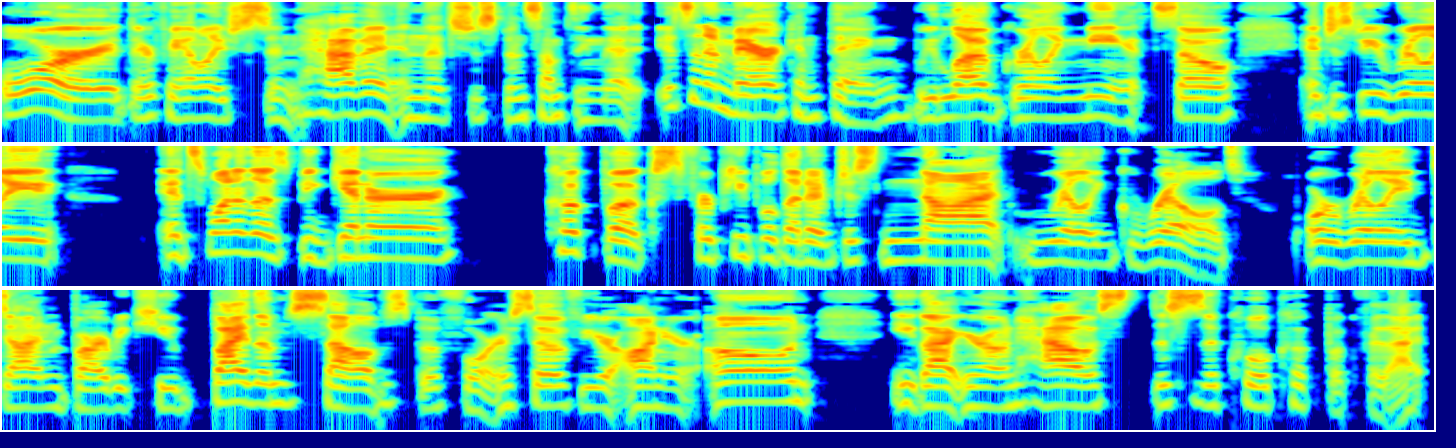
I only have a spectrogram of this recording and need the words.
or their family just didn't have it and that's just been something that it's an American thing. We love grilling meat. So it just be really it's one of those beginner cookbooks for people that have just not really grilled or really done barbecue by themselves before. So if you're on your own, you got your own house, this is a cool cookbook for that.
